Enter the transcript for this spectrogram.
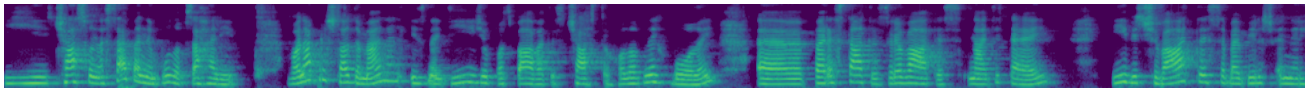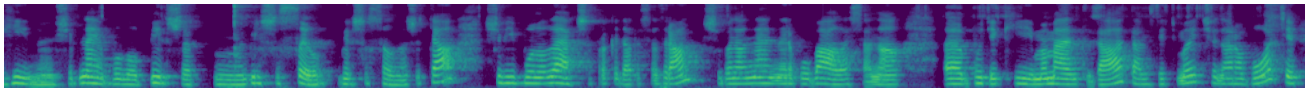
І часу на себе не було взагалі. Вона прийшла до мене із надією позбавитись часто головних болей, е, перестати зриватись на дітей і відчувати себе більш енергійною, щоб в неї було більше, більше сил, більше сил на життя, щоб їй було легше прокидатися зранку, щоб вона не нервувалася на е, будь-які моменти да, там, з дітьми чи на роботі,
